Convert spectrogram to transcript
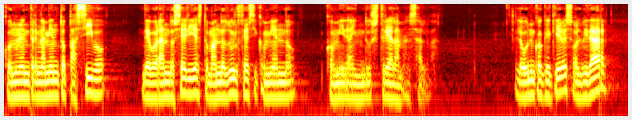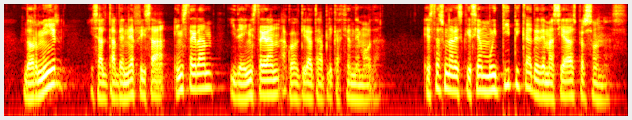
con un entrenamiento pasivo, devorando series, tomando dulces y comiendo comida industrial a mansalva. Lo único que quiero es olvidar, dormir y saltar de Netflix a Instagram y de Instagram a cualquier otra aplicación de moda. Esta es una descripción muy típica de demasiadas personas.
